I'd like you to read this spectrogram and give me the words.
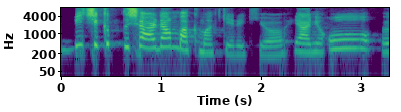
bir çıkıp dışarıdan bakmak gerekiyor. Yani o e,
